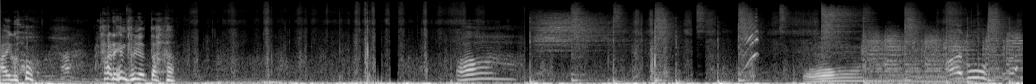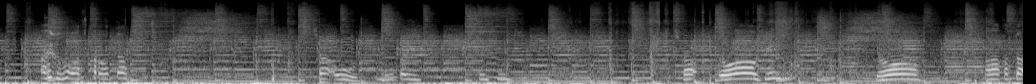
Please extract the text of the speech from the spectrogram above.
아이고 다리 풀렸다 아 오. 아이고. 아이고 왔다 왔다. 자오 너무 빨리. 땡큐 자와 개인기 야아 아깝다.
